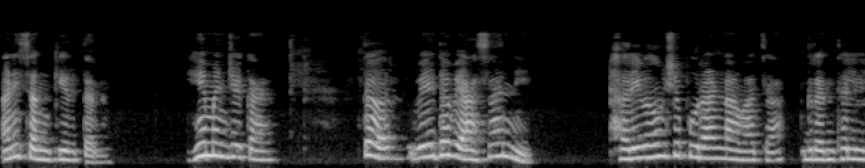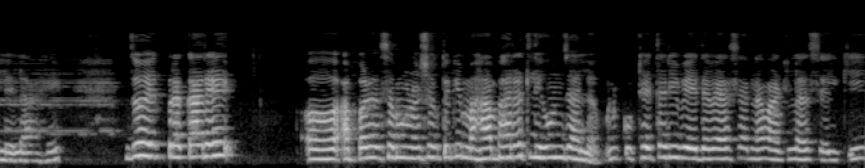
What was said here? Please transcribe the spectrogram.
आणि संकीर्तन. हे म्हणजे काय? तर वेदव्यासांनी हरिवंश पुराण नावाचा ग्रंथ लिहिलेला आहे. जो एक प्रकारे आपण असं म्हणू शकतो की महाभारत लिहून झालं. पण कुठेतरी वेदव्यासांना वाटलं असेल की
